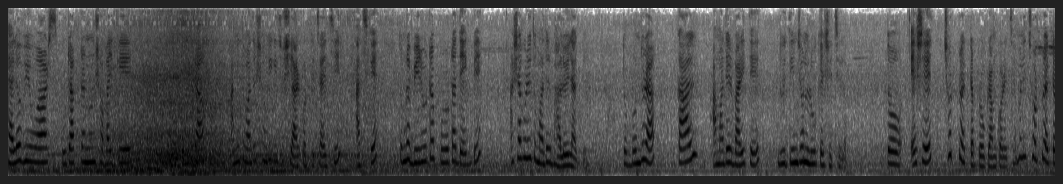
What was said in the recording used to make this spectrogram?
হ্যালো ভিউয়ার্স, গুড আফটারনুন সবাইকে। বন্ধুরা, আমি তোমাদের সঙ্গে কিছু শেয়ার করতে চাইছি। আজকে তোমরা ভিডিওটা পুরোটা দেখবে। আশা করি তোমাদের ভালোই লাগবে। তো বন্ধুরা, কাল আমাদের বাড়িতে দুই, তিনজন লোক এসেছিল। তো এসে ছোট্ট একটা প্রোগ্রাম করেছে। মানে ছোট্ট একটা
